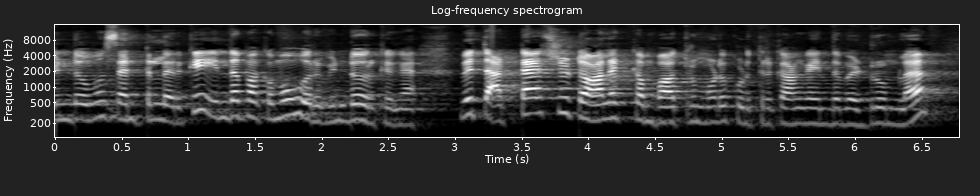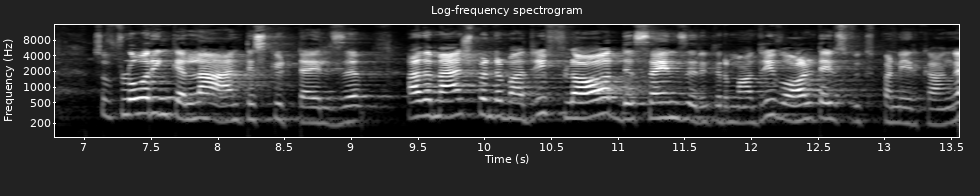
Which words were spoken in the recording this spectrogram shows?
விண்டோவும் சென்டரில் இருக்குது இந்த பக்கமும் ஒரு விண்டோ இருக்குங்க. வித் அட்டாச்சு டாய்லெட் கம் பாத்ரூமோடு கொடுத்துருக்காங்க இந்த பெட்ரூமில் ஸோ ஃப்ளோரிங்க்கு எல்லாம் ஆன்டிஸ்கிட் டைல்ஸு அதை மேட்ச் பண்ணுற மாதிரி ஃப்ளார் டிசைன்ஸ் இருக்கிற மாதிரி வால் டைல்ஸ் ஃபிக்ஸ் பண்ணியிருக்காங்க.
